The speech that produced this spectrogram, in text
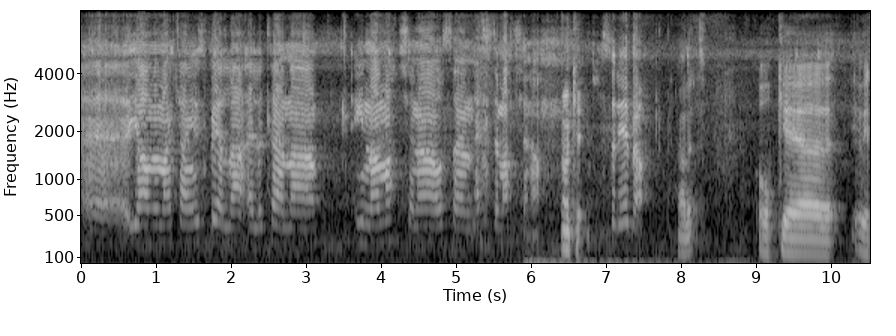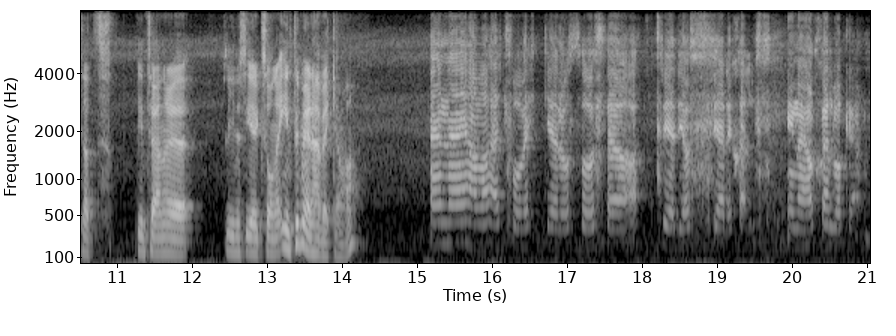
Eh, ja, men man kan ju spela eller träna innan matcherna och sen efter matcherna. Okej, Så det är bra. härligt. Och eh, jag vet att din tränare Linus Eriksson är inte med den här veckan va? Eh, nej, han var här två veckor och så kör jag tredje och fjärde själv innan jag själv åker hem.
